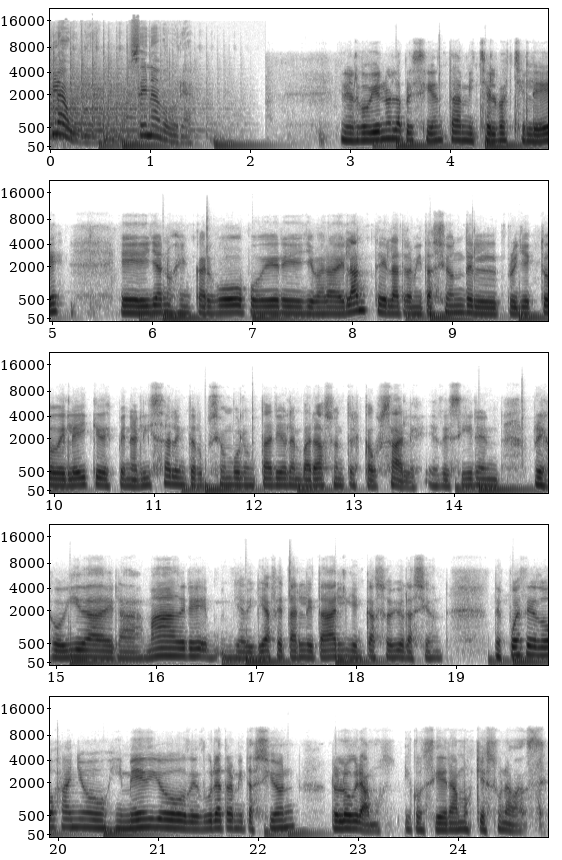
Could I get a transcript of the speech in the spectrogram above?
Claudia, senadora. En el gobierno de la presidenta Michelle Bachelet, eh, ella nos encargó poder eh, llevar adelante la tramitación del proyecto de ley que despenaliza la interrupción voluntaria del embarazo en tres causales, es decir, en riesgo de vida de la madre, viabilidad fetal letal y en caso de violación. Después de dos años y medio de dura tramitación, lo logramos y consideramos que es un avance.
